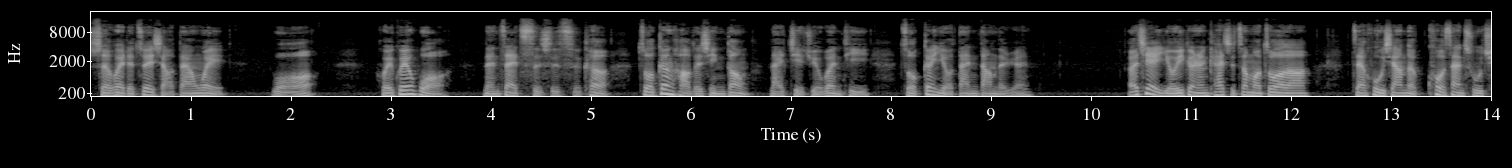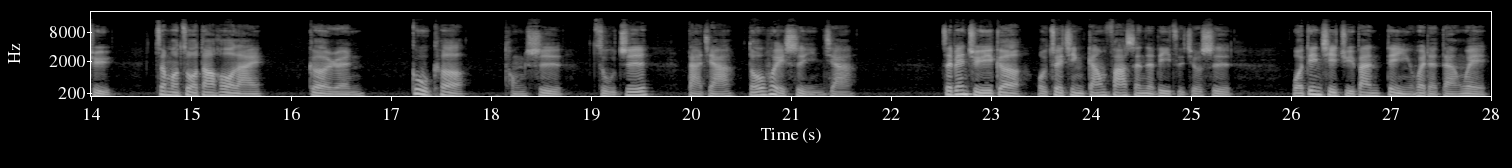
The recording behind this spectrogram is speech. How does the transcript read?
社会的最小单位——我，回归我，能在此时此刻做更好的行动来解决问题，做更有担当的人。而且有一个人开始这么做了，在互相的扩散出去。这么做到后来，个人、顾客、同事、组织，大家都会是赢家。这边举一个我最近刚发生的例子，就是我定期举办电影会的单位，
